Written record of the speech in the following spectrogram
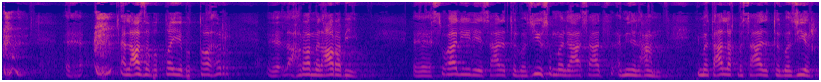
العزب الطيب الطاهر آه، الأهرام العربي. آه، سؤالي لسعادة الوزير ثم لسعادة الأمين العام فيما يتعلق بسعادة الوزير.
